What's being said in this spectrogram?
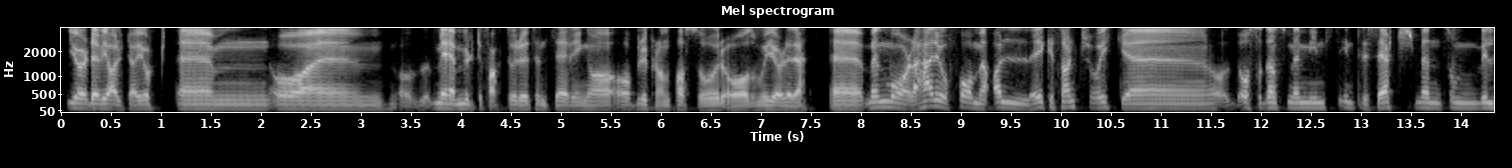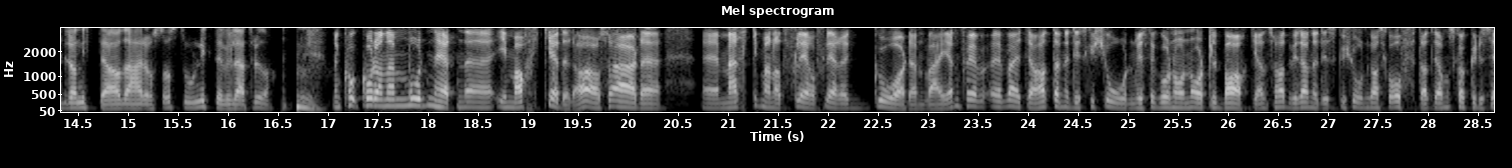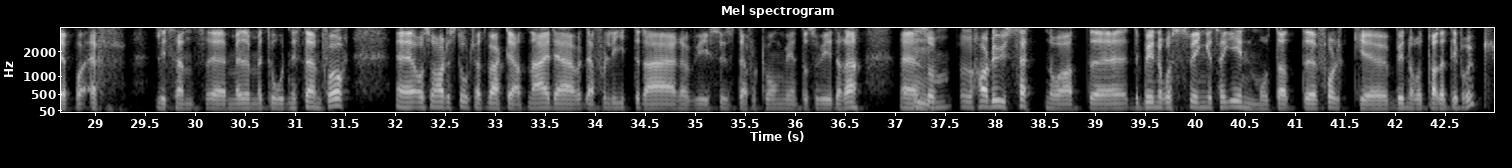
gjør det vi alltid har gjort. Um, og, um, med multifaktorautentisering og, og brukernavn og passord, og du må gjøre det rett. Uh, men målet her er jo å få med alle, ikke sant? Og ikke også den som er minst interessert, men som vil dra nytte av det her også. Stor nytte, vil jeg tro. da. Men hvordan er modenheten i markedet, da? Altså er det Eh, merker man at flere og flere går den veien. For jeg, vet jeg har hatt denne diskusjonen, Hvis det går noen år tilbake, igjen, så hadde vi denne diskusjonen ganske ofte. at ja, Skal ikke du se på F-lisensmetoden istedenfor? Eh, og så har det stort sett vært det at nei, det er, det er for lite der, vi syns det er for tungvint osv. Så, eh, mm. så har du sett nå at eh, det begynner å svinge seg inn mot at eh, folk eh, begynner å ta dette i bruk?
